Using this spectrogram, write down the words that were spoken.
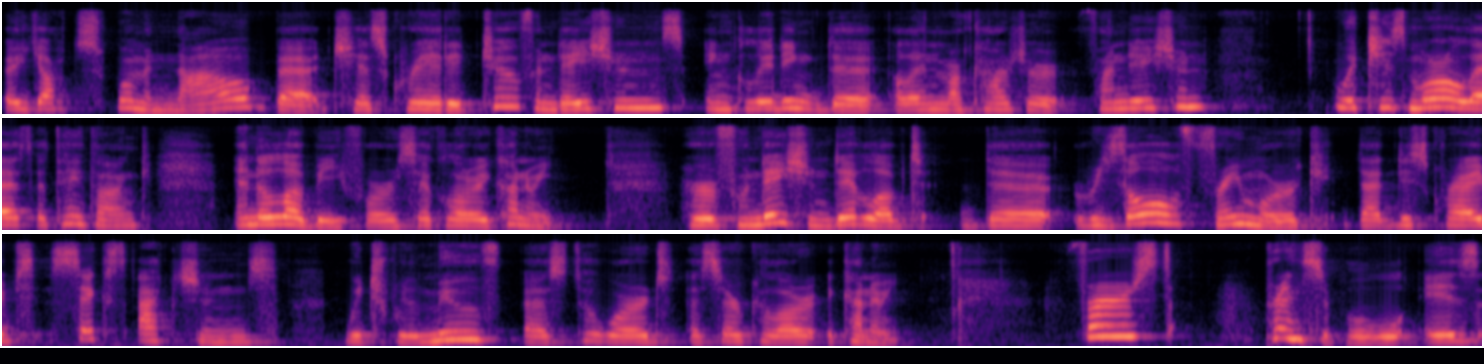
a yachtswoman now, but she has created two foundations, including the Ellen MacArthur Foundation, which is more or less a think tank and a lobby for a circular economy. Her foundation developed the Resolve framework that describes six actions which will move us towards a circular economy. First principle is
